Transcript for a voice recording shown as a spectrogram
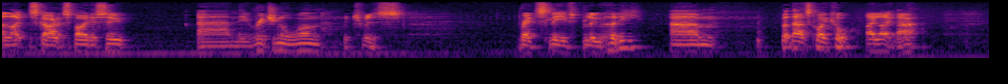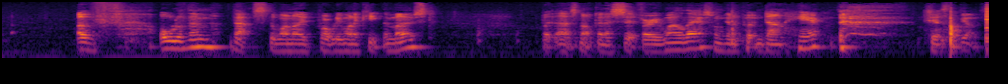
I like the Scarlet Spider suit and the original one, which was red sleeves, blue hoodie. Um, but that's quite cool. I like that. Of all of them, that's the one I'd probably want to keep the most. But that's not going to sit very well there, so I'm going to put them down here. Just to be honest.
